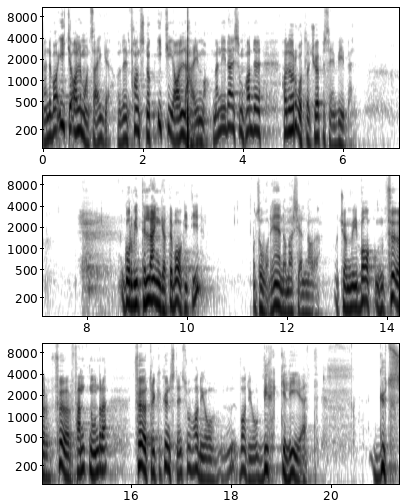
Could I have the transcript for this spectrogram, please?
Men det var ikke allemanns eie. Og den fantes nok ikke i alle heimer, men i de som hadde, hadde råd til å kjøpe seg en bibel. Går vi til lenger tilbake i tid, så var det enda mer sjeldnere. Og kommer vi bak, før, før 1500 før trykkekunsten så var det, jo, var det jo virkelig et Guds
